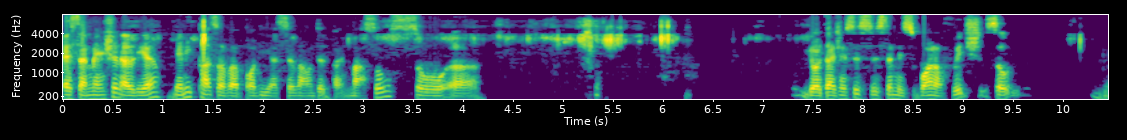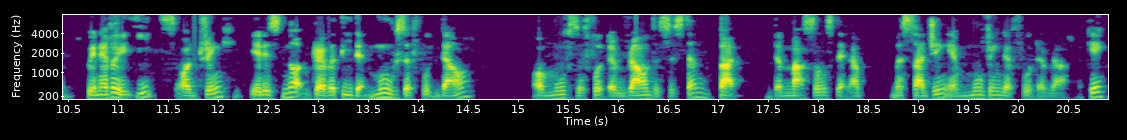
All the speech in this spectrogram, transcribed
as I mentioned earlier, many parts of our body are surrounded by muscles. So uh, your digestive system is one of which. So whenever you eat or drink, it is not gravity that moves the food down or moves the food around the system, but the muscles that are massaging and moving the food around. Okay,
